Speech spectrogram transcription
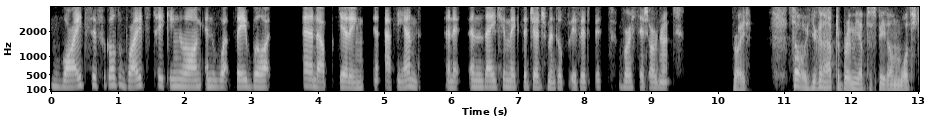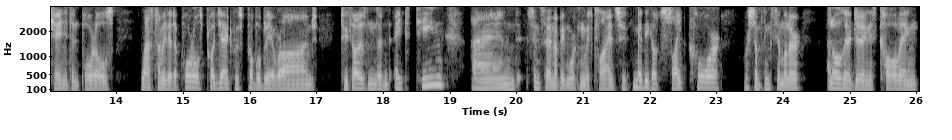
why it's difficult, why it's taking long, and what they will end up getting at the end. And it, and they can make the judgment of if it, it's worth it or not. Right. So you're going to have to bring me up to speed on what's changed in portals. Last time I did a portals project was probably around 2018. And since then, I've been working with clients who've maybe got Sitecore or something similar, and all they're doing is calling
